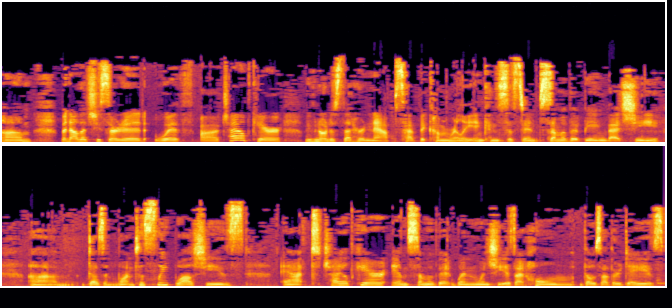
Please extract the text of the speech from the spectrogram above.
Um, but now that she started with uh, childcare, we've noticed that her naps have become really inconsistent. Some of it being that she um, doesn't want to sleep while she's at childcare, and some of it when when she is at home those other days,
